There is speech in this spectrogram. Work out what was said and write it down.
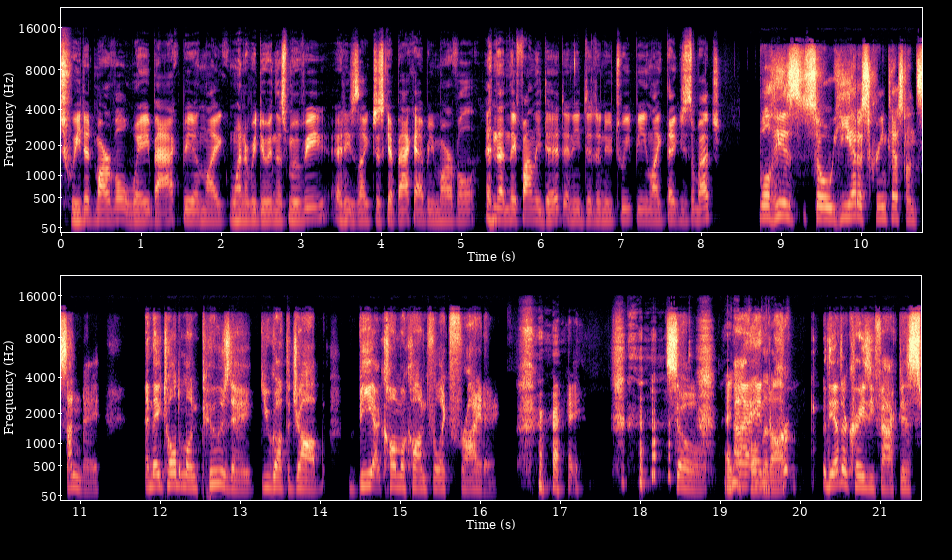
tweeted Marvel way back, being like, "When are we doing this movie?" And he's like, "Just get back at me, Marvel." And then they finally did, and he did a new tweet being like, "Thank you so much." Well, his so he had a screen test on Sunday, and they told him on Tuesday, "You got the job. Be at Comic Con for like Friday." right. So And Uh, and cr- the other crazy fact is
